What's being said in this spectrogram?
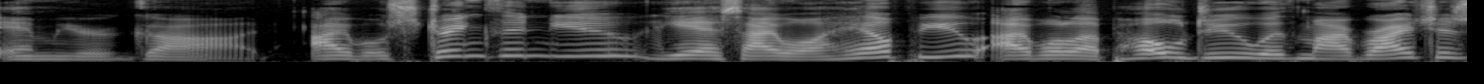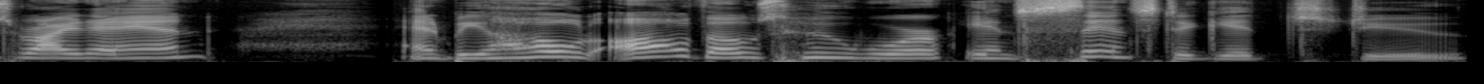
am your God. I will strengthen you. Yes, I will help you. I will uphold you with my righteous right hand. And behold, all those who were incensed against you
